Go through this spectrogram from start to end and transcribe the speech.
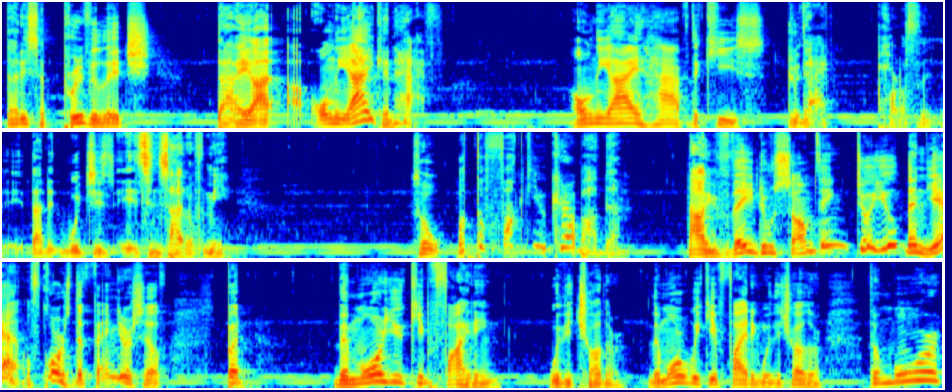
That is a privilege that I, only I can have. Only I have the keys to that part of it, that it, which is it's inside of me. So what the fuck do you care about them? Now, if they do something to you, then yeah, of course, defend yourself. But the more you keep fighting with each other, the more we keep fighting with each other, the more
